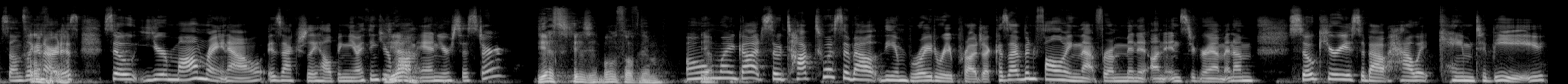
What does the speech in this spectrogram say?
sounds like an artist. So your mom right now is actually helping you. I think your yeah. mom and your sister. Yes, yes, both of them. Oh yeah. my God. So, talk to us about the embroidery project because I've been following that for a minute on Instagram and I'm so curious about how it came to be.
